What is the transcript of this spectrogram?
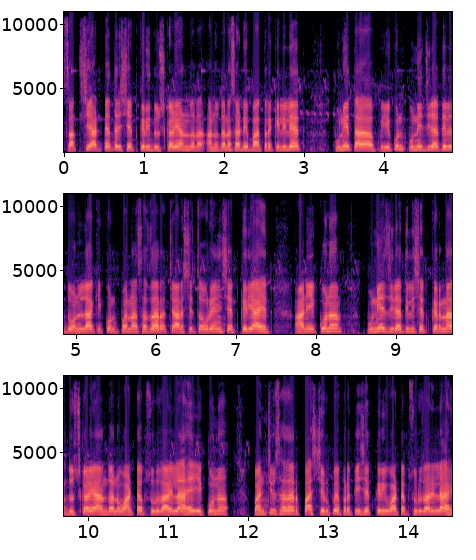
सातशे अठ्ठ्याहत्तर शेतकरी दुष्काळी अनुदान अनुदानासाठी पात्र केलेले आहेत. पुणे ता एकूण पुणे जिल्ह्यातील दोन लाख एकोणपन्नास हजार चारशे चौऱ्याऐंशी शेतकरी आहेत आणि एकूण पुणे जिल्ह्यातील शेतकऱ्यांना दुष्काळी अनुदान वाटप सुरू झालेलं आहे. एकूण पंचवीस हजार पाचशे रुपये प्रति शेतकरी वाटप सुरू झालेलं आहे.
